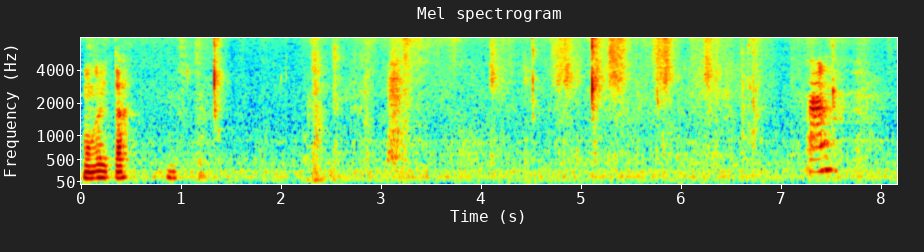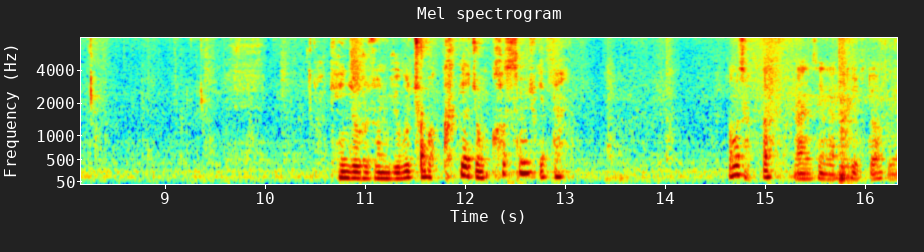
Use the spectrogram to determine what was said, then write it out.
뭔가 있다. 개인적으로 저는 유부초밥 크기가 좀 컸으면 좋겠다. 너무 작다 라는 생각이 들기도 하고요.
